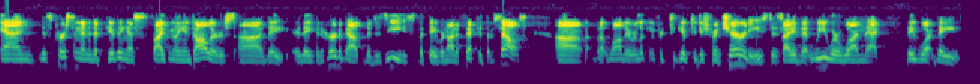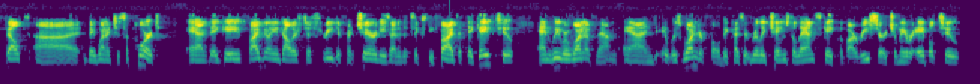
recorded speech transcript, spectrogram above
And this person ended up giving us five million dollars. They they had heard about the disease, but they were not affected themselves. Uh, but while they were looking for to give to different charities, decided that we were one that they were they felt uh, they wanted to support, and they gave five million dollars to three different charities out of the 65 that they gave to, and we were one of them. And it was wonderful because it really changed the landscape of our research, and we were able to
